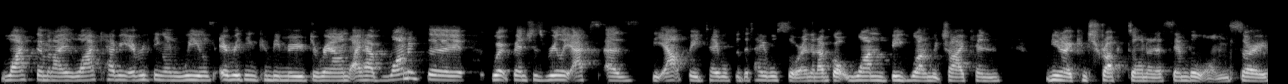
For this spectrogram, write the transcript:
like them and I like having everything on wheels. Everything can be moved around. I have one of the workbenches really acts as the outfeed table for the table saw. And then I've got one big one which I can, you know, construct on and assemble on. So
